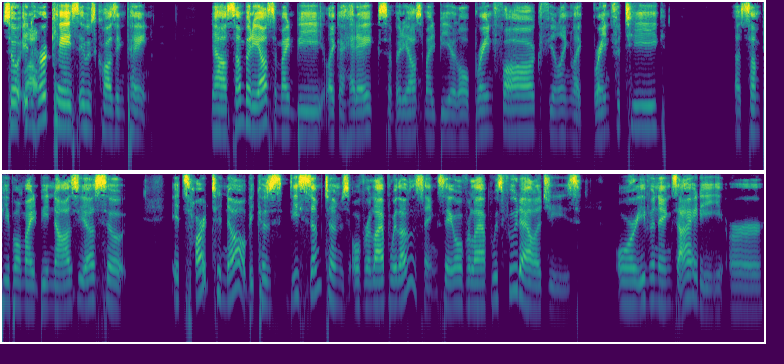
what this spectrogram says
So in Wow. her case, it was causing pain. Now, somebody else, it might be like a headache. Somebody else might be a little brain fog, feeling like brain fatigue. Uh, some people might be nausea. So it's hard to know because these symptoms overlap with other things. They overlap with food allergies or even anxiety or,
